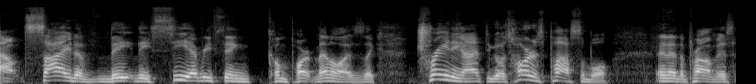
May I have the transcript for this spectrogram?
outside of they they see everything compartmentalized. It's like training, I have to go as hard as possible. And then the problem is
